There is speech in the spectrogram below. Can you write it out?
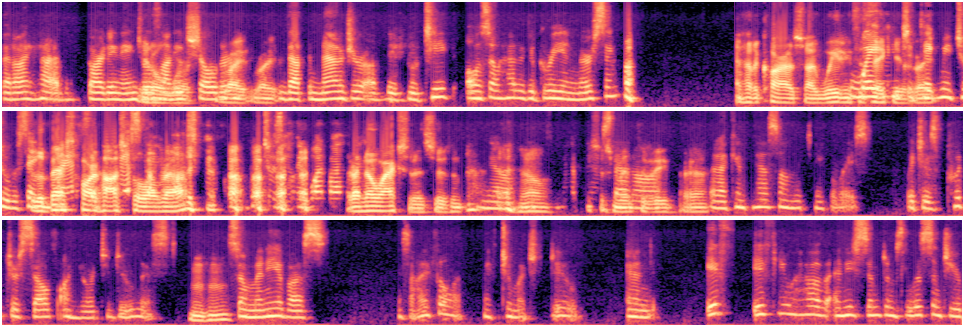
that I had guardian angels on work. each shoulder Right, right. that the manager of the boutique also had a degree in nursing, And had a car outside waiting to waiting take you, to right? take me to St. the best heart hospital around. which only one mile there are no accidents, Susan. No. No, it's just meant to be. Yeah. But I can pass on the takeaways, which is put yourself on your to-do list. hmm So many of us, as I thought, I have too much to do. And if if you have any symptoms, listen to your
